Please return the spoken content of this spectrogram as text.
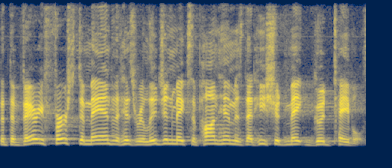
that the very first demand that his religion makes upon him is that he should make good tables.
